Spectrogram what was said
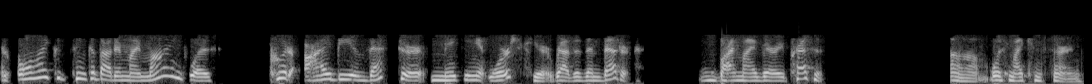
and all I could think about in my mind was, could I be a vector making it worse here rather than better by my very presence? Um, was my concern.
